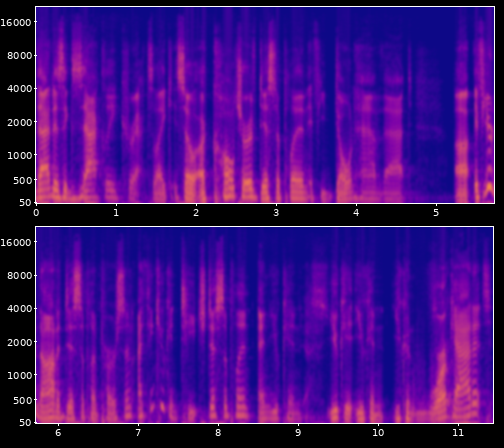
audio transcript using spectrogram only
that is exactly correct. Like, so a culture of discipline. If you don't have that, uh, if you're not a disciplined person, I think you can teach discipline and you can you can you can you can work at it.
